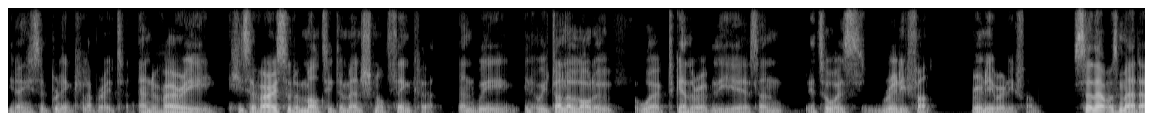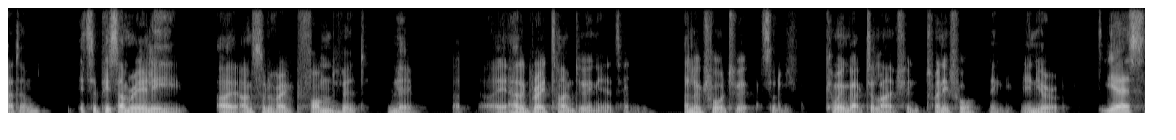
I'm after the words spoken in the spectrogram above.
you know he's a brilliant collaborator and a very he's a very sort of multi-dimensional thinker and we you know we've done a lot of work together over the years and it's always really fun really really fun so that was MaddAddam. it's a piece i'm really I, i'm sort of very fond of it you know i had a great time doing it and I look forward to it sort of coming back to life in 24 in, in Europe. Yes,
